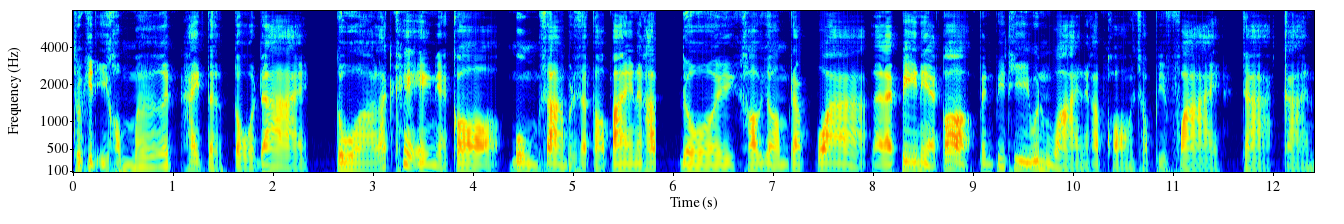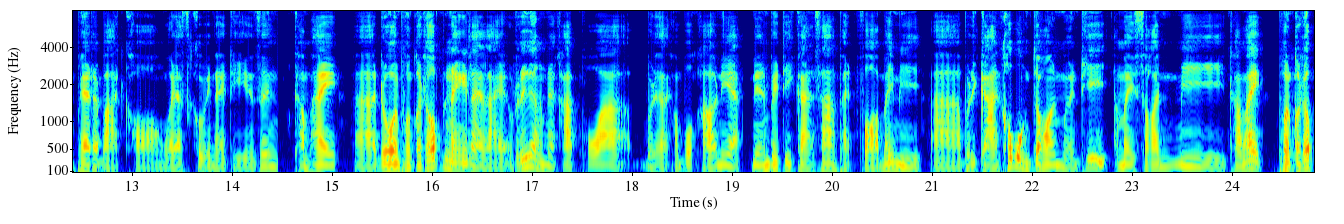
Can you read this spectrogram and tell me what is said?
ธุรกิจอีคอมเมิร์ซให้เติบโตได้ ตัวลัตเคเองเนี่ยก็มุ่งสร้างบริษัทต่อไปนะครับ โดยเขายอมรับว่าหลาย ๆ ปีเนี่ยก็เป็นปีที่วุ่นวายนะครับของ Shopify จากการแพร่ระบาดของไวรัสโควิด -19 ซึ่งทำให้โดนผลกระทบในหลาย ๆ เรื่องนะครับ เพราะว่าบริษัทของพวกเขาเนี่ยเน้นไปที่การสร้างแพลตฟอร์มไม่มีบริการครบวงจรเหมือนที่ Amazon มีทำให้ผลกระทบ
